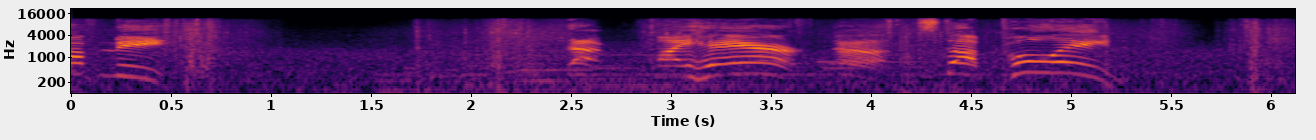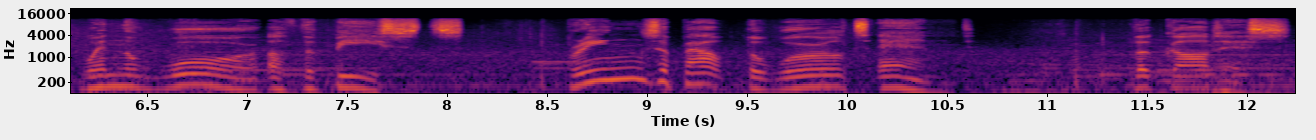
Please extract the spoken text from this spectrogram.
Off me! Ah, my hair! Ah, stop pulling! When the war of the beasts brings about the world's end, the goddess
